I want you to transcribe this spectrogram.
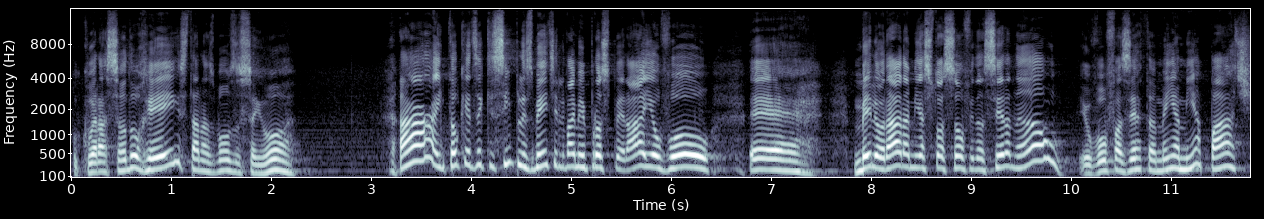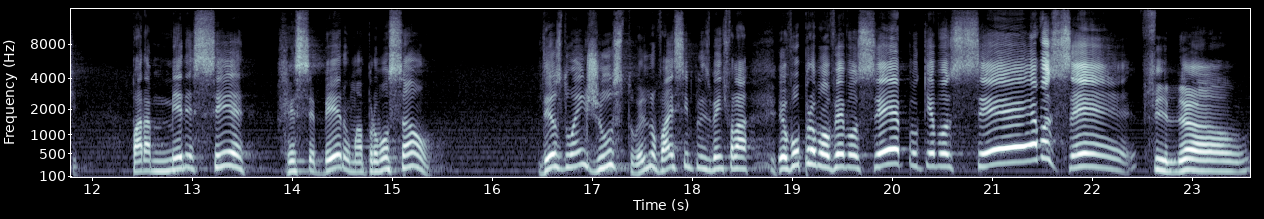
O coração do rei está nas mãos do Senhor. Ah, então quer dizer que simplesmente ele vai me prosperar e eu vou é, melhorar a minha situação financeira? Não, eu vou fazer também a minha parte para merecer receber uma promoção. Deus não é injusto, Ele não vai simplesmente falar, eu vou promover você porque você é você, filhão.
